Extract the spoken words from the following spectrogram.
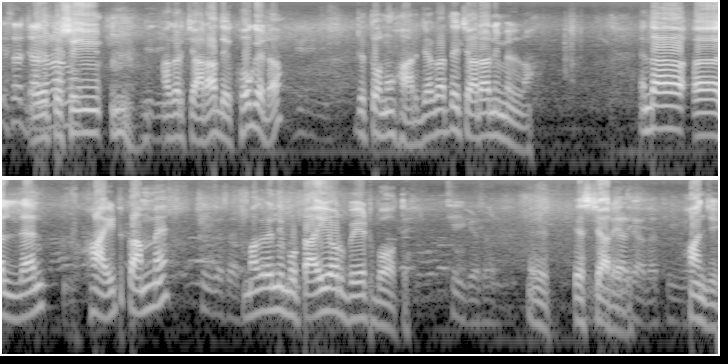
ਇਹ ਸਰ ਇਹ ਜਾਨਵਰਾਂ ਨੂੰ ਤੁਸੀਂ ਅਗਰ ਚਾਰਾ ਦੇਖੋਗੇ ਨਾ ਤੇ ਤੁਹਾਨੂੰ ਹਰ ਜਗ੍ਹਾ ਤੇ ਚਾਰਾ ਨਹੀਂ ਮਿਲਣਾ। ਇਹਦਾ ਲੈਂਥ ਹਾਈਟ ਕਮ ਹੈ ਠੀਕ ਹੈ ਸਰ ਮਗਰ ਇਹਦੀ ਮੋਟਾਈ ਔਰ weight ਬਹੁਤ ਹੈ ਠੀਕ ਹੈ ਸਰ ਇਹ- ਇਸ ਚਾਰੇ ਦੀ ਹਾਂਜੀ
